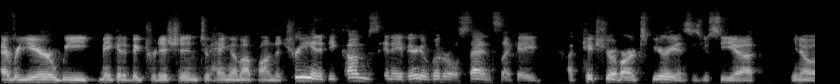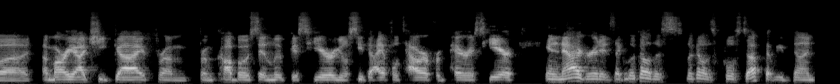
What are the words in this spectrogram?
every year we make it a big tradition to hang them up on the tree. And it becomes in a very literal sense like a, a picture of our experience as you see a you know, a, a, mariachi guy from from Cabo San Lucas here. You'll see the Eiffel Tower from Paris here. In aggregate, it's like look at all this, look at all this cool stuff that we've done.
